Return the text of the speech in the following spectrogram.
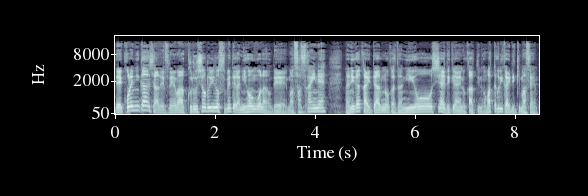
で、これに関してはですね、まあ、来る書類の全てが日本語なので、まあ、さすがにね、何が書いてあるのか、何をしないといけないのかっていうのが全く理解できません。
